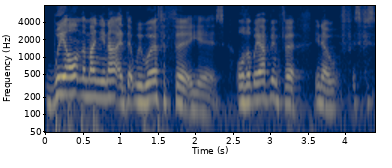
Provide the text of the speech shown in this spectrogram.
we aren't the Man United that we were for 30 years, or that we have been for, you know, f- f-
